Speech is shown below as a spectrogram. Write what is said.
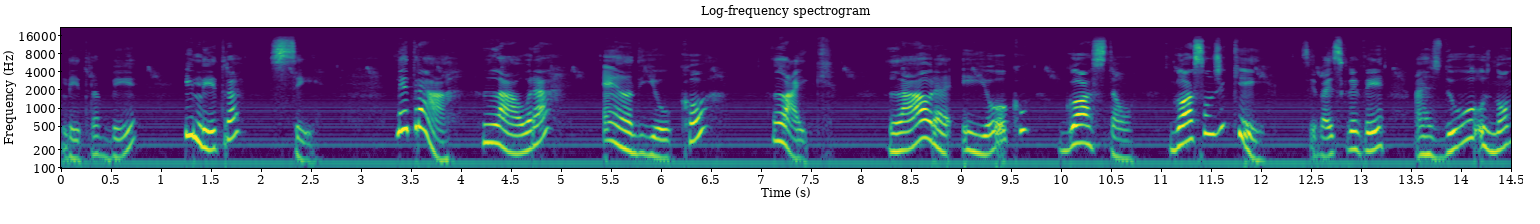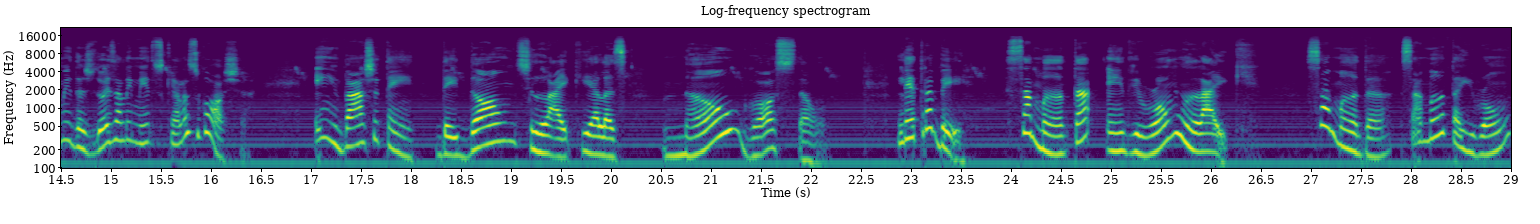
letra B e letra C. Letra A, Laura and Yoko like. Laura e Yoko gostam Gostam de quê? Você vai escrever as duas, os nomes dos dois alimentos que elas gostam. E embaixo tem they don't like, elas não gostam. Letra B. Samantha and Ron like. Samantha, Samantha e Ron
